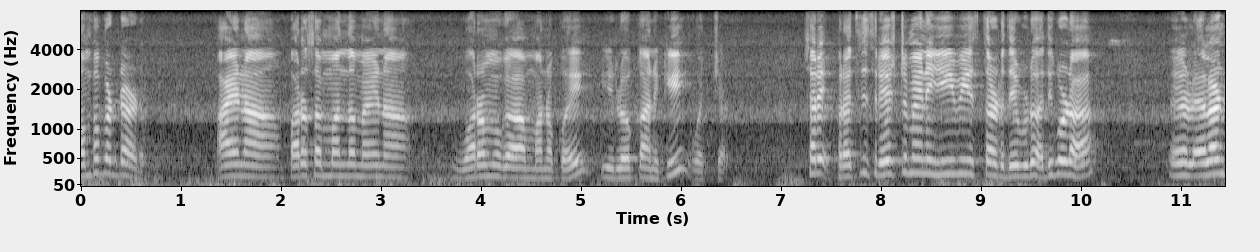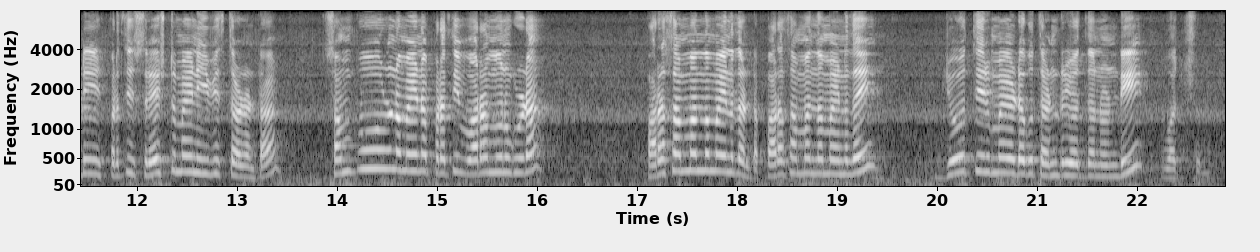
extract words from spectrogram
పంపబడ్డాడు. ఆయన పర సంబంధమైన వరముగా మనకై ఈ లోకానికి వచ్చాడు. సరే ప్రతి శ్రేష్టమైన ఈవి ఇస్తాడు దేవుడు. అది కూడా ఎలాంటి ప్రతి శ్రేష్టమైన ఈవి ఇస్తాడంట సంపూర్ణమైన ప్రతి వరమును కూడా పరసంబంధమైనదంట. పరసంబంధమైనదై జ్యోతిర్మయుడకు తండ్రి యొద్ద నుండి వచ్చును.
